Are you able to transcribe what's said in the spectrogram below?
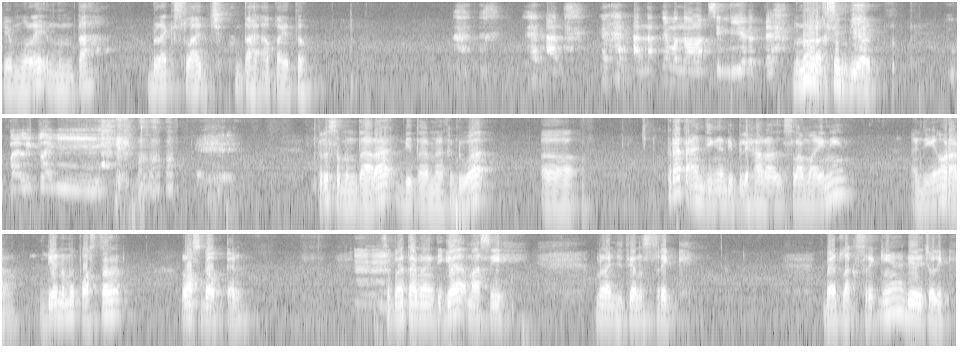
kayak mulai muntah black sludge entah apa itu. An- anaknya menolak simbiot ya. menolak simbiot Balik lagi. Terus sementara di timeline kedua, eh, ternyata anjing yang dipelihara selama ini anjingnya orang. Dia nemu poster Lost Dog kan. Sebenarnya timeline tiga masih melanjutkan streak. Bad luck streaknya dia diculik.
